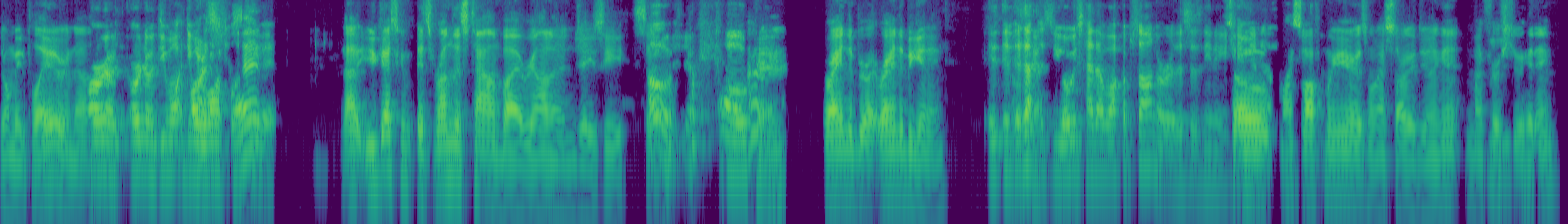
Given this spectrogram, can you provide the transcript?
You want me to play it or no? Or or no? Do you want do you Oh, want wanna play it? it? No, you guys can. It's "Run This Town" by Rihanna and Jay Z. So Oh, okay. Oh, okay. right in the right in the beginning. Is, is that Okay. so you always had that walk up song, or this is you know you So my sophomore year is when I started doing it. My 1st year hitting,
